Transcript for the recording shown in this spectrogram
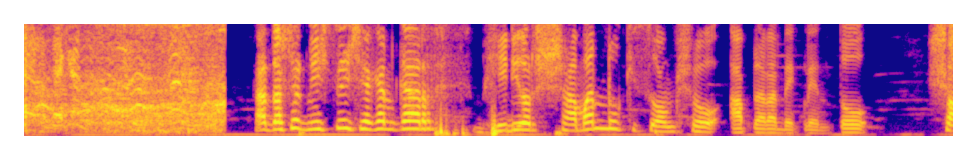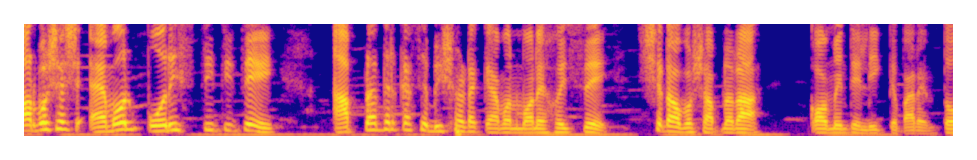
এরা দেখেন আর দর্শক, নিশ্চয়ই সেখানকার ভিডিওর সামান্য কিছু অংশ আপনারা দেখলেন। তো সর্বশেষ এমন পরিস্থিতিতে আপনাদের কাছে বিষয়টা কেমন মনে হয়েছে সেটা অবশ্য আপনারা কমেন্টে লিখতে পারেন। তো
